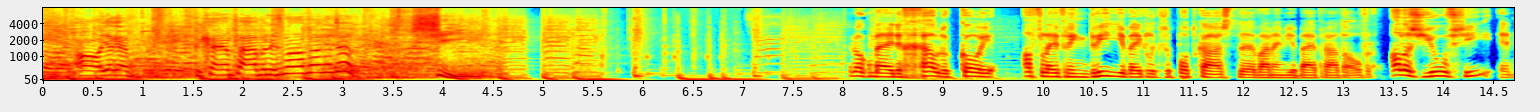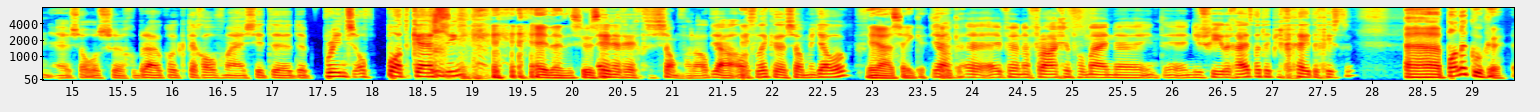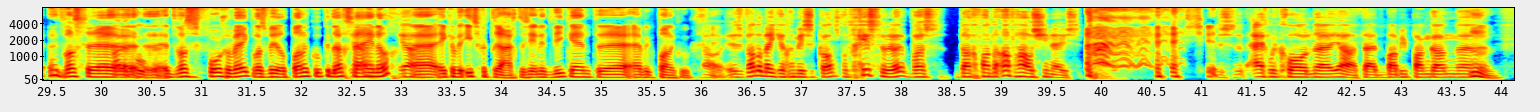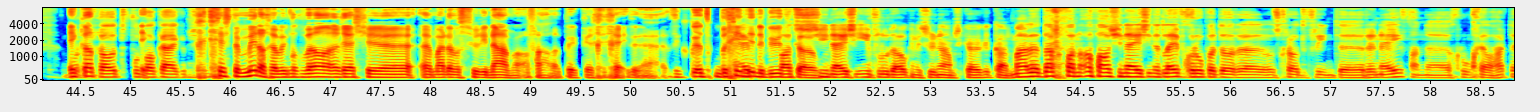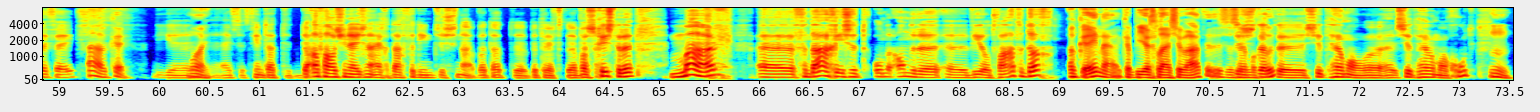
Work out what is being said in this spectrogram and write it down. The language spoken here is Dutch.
Oh, y'all got pecan pie in this motherfucker too? Shit. Welkom bij de Gouden Kooi, aflevering 3, je wekelijkse podcast eh, waarin we je bijpraten over alles UFC. En eh, zoals eh, gebruikelijk tegenover mij zit de Prince of Podcasting. Hey Dennis, hoe is het? Enig echte Sam verhaal. Ja, alles lekker Sam met jou ook. Ja, zeker. Ja, zeker. eh, even een vraagje voor mijn nieuwsgierigheid. Wat heb je gegeten gisteren? Eh, pannenkoeken. Het was, eh, Pannenkoeken. het was vorige week was Wereld Pannenkoekendag, zei Ja, je nog? ja. Eh, ik heb het iets vertraagd, dus in het weekend heb ik pannenkoeken Oh, gegeten. is wel een beetje een gemiste kans, want gisteren was dag van de afhaal Chinees. Shit. Dus eigenlijk gewoon, ja, tijd Babi Pangang, Hmm. Ik had- groot, voetbal kijken misschien. Gistermiddag heb ik nog wel een restje, eh, maar dat was Surinamer afhaal, heb ik eh, gegeten. Ja, het, het begint in de buurt Wat te komen. Chinese invloed ook in de Surinaamse keuken kan. Maar de dag van afhaal Chinees in het leven geroepen door eh, onze grote vriend eh, René van eh Groen Geel Hart TV. Ah, oké. Die eh, heeft het, vindt dat de afhaal Chinees een eigen dag verdient. Dus nou, wat dat eh, betreft dat was gisteren. Maar eh, vandaag is het onder andere Wereldwaterdag. Oké, nou, ik heb hier een glaasje water, dus dat is Dus helemaal dat goed. zit, helemaal, zit helemaal goed. Hmm.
